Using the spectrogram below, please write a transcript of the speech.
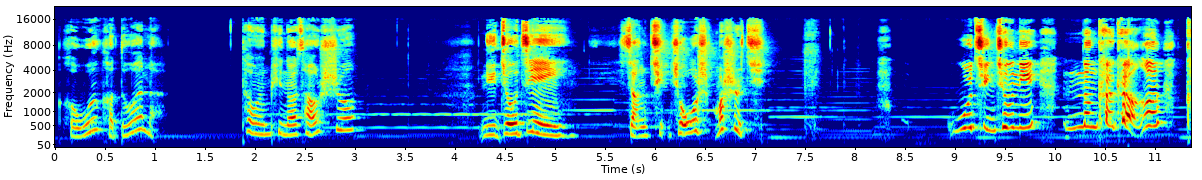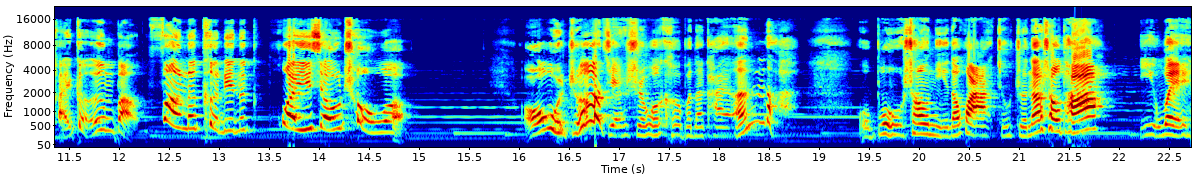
和温和多了。他问匹诺曹说：“你究竟想请求我什么事情？”“我请求你能开开恩，开开恩吧，放了可怜的坏小丑啊！”“哦，这件事我可不能开恩呐。”我不烧你的话，就只能烧他，因为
